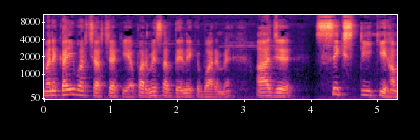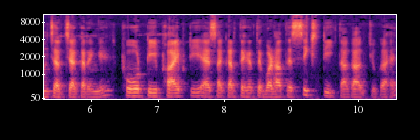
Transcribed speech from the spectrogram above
मैंने कई बार चर्चा किया परमेश्वर देने के बारे में। आज सिक्स टी की हम चर्चा करेंगे। फोर टी फाइव टी ऐसा करते करते बढ़ाते सिक्स टी तक आ चुका है।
